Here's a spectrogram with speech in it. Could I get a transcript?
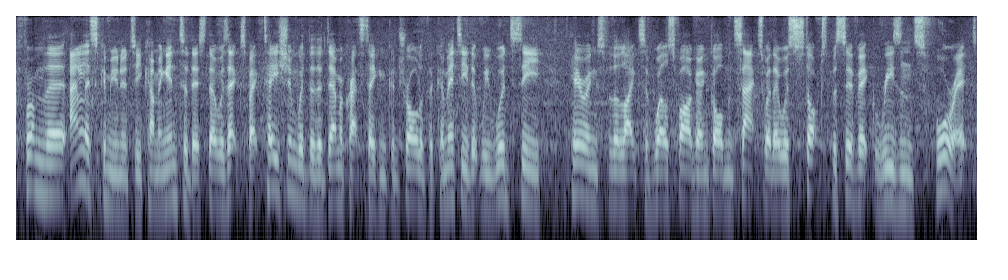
from the analyst community coming into this, there was expectation with the, the Democrats taking control of the committee that we would see hearings for the likes of Wells Fargo and Goldman Sachs where there was stock-specific reasons for it.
